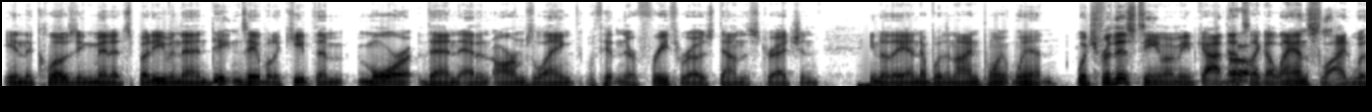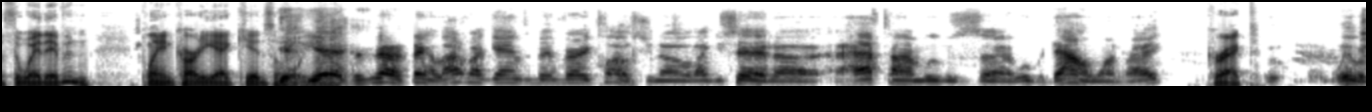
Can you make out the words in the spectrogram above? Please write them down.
in the closing minutes. But even then, Dayton's able to keep them more than at an arm's length with hitting their free throws down the stretch. And, you know, they end up with a nine point win, which for this team, I mean, God, that's oh. like a landslide with the way they've been playing cardiac kids the whole year. Yeah, because we got to think, a lot of our games have been very close. You know, like you said, uh, at halftime, we was uh, we were down one, right? Correct. We were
